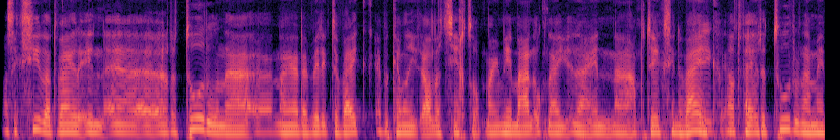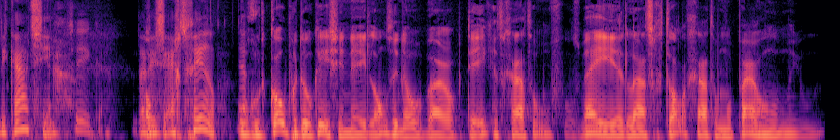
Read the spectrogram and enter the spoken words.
Als ik zie wat wij in eh retour doen, naar, eh, nou ja, daar weet ik de wijk, heb ik helemaal niet al het zicht op. Maar ik neem aan ook naar, naar, in, naar apothekers in de wijk. Zeker. Wat wij retour doen naar medicatie. Zeker. Dat Op- is echt veel. Hoe goedkoop het ook is in Nederland, in de openbare apotheek. Het gaat om, volgens mij, eh, de laatste getallen, gaat om een paar honderd miljoen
